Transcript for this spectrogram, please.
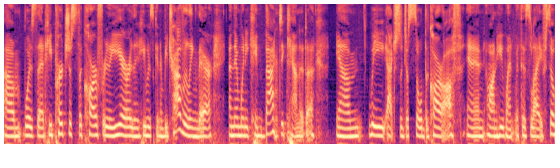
um, was that he purchased the car for the year that he was going to be traveling there. And then when he came back to Canada, um, we actually just sold the car off and on he went with his life. So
